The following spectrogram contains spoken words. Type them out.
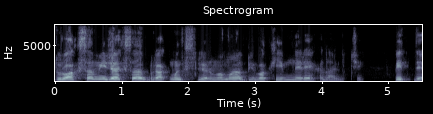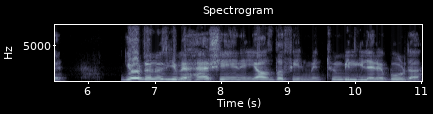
duraksamayacaksa bırakmak istiyorum ama bir bakayım nereye kadar gidecek. Bitti. Gördüğünüz gibi her şeyini yazdı filmin. Tüm bilgileri burada.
